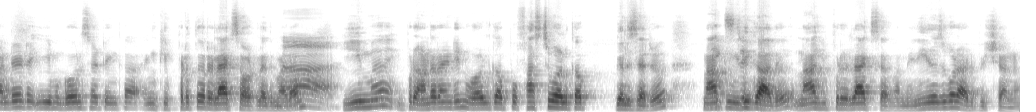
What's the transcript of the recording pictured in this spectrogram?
అంటే ఈమె గోల్ సెట్ ఇంకా ఇంక ఇప్పటితో రిలాక్స్ అవ్వట్లేదు మేడం ఈమె ఇప్పుడు under nineteen world cup first world cup గెలిచారు. నాకు. ఇది కాదు. నాకు ఇప్పుడు రిలాక్స్ అవ్వను. నేను ఈ రోజు కూడా ఆడిపించాను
